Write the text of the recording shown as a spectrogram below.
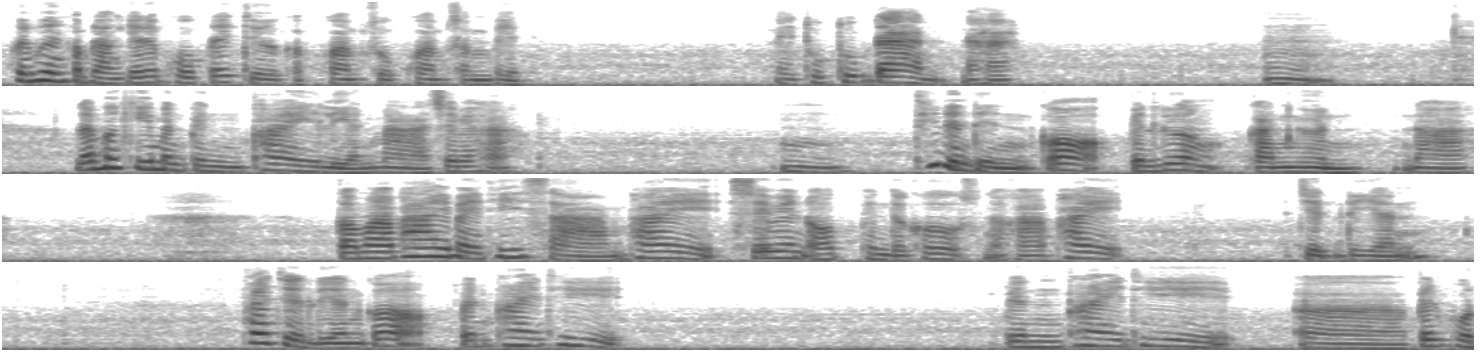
เพื่อนๆกำลังจะได้พบได้เจอกับความสุขความสำเร็จ ในทุกๆด้านนะคะ อืม แล้วเมื่อกี้มันเป็นไพ่เหรียญมาใช่ไหมคะอืมที่เด่นๆก็เป็นเรื่องการเงินนะคะต่อมาไพ่ใบที่สามไพ่ Seven of Pentacles นะคะไพ่เจ็ดเหรียญไพ่เจ็ดเหรียญก็เป็นไพ่ที่ เป็นไพ่ที่เอ่อเป็นผล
